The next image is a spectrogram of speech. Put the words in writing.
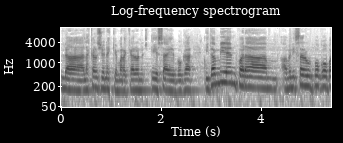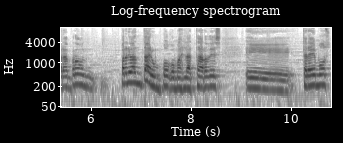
la- las canciones que marcaron esa época. Y también para mm, amenizar un poco, para, perdón, para levantar un poco más las tardes, eh, traemos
